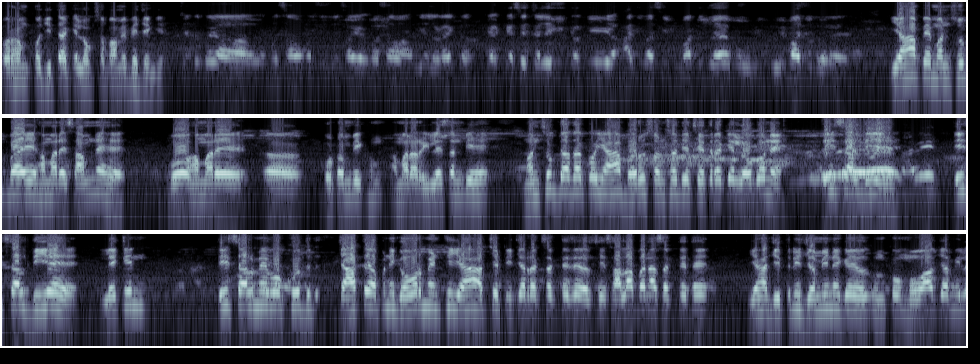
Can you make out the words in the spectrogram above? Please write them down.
और हमको जीता के लोकसभा में भेजेंगे। चेतन भाई अ, वसावा वर्सेस वसावा वसावा ये लड़ाई का क्या, कैसे चलेगी? क्योंकि आदिवासी मत जो है वो विभाजित हो रहे हैं। यहाँ पे मनसुख भाई हमारे सामने है वो हमारे कौटुम्बिक हम- हमारा रिलेशन भी है। मनसुख दादा को यहाँ भरूच संसदीय क्षेत्र के लोगों ने तीस साल दिए हैं तीस साल दिए हैं लेकिन तीस साल में वो खुद चाहते अपनी गवर्नमेंट थी यहाँ अच्छे टीचर रख सकते थे, अच्छी साला बना सकते थे। यहाँ जितनी जमीनें गए उनको मुआवजा मिल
